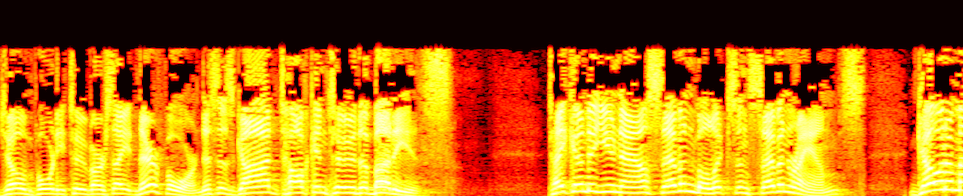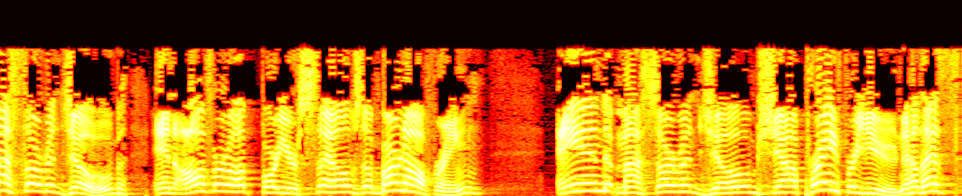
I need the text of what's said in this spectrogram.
Job 42 verse 8, therefore, this is God talking to the buddies. Take unto you now seven bullocks and seven rams. Go to my servant Job and offer up for yourselves a burnt offering, and my servant Job shall pray for you. Now that's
